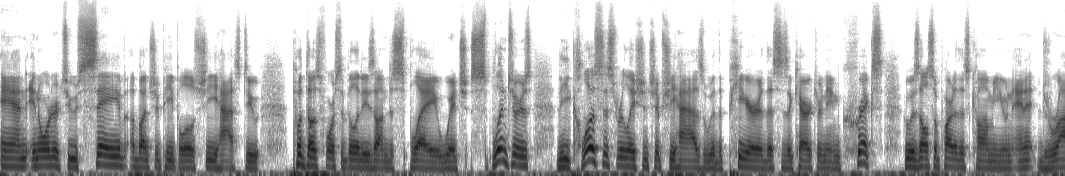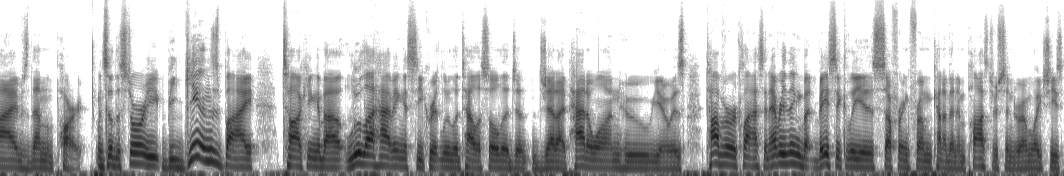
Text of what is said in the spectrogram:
and in order to save a bunch of people she has to put those force abilities on display which splinters the closest relationship she has with a peer. This is a character named crix who is also part of this commune and it drives them apart. And so the story begins by talking about Lula having a secret, Lula Talisola, Jedi Padawan, who, you know, is top of her class and everything, but basically is suffering from kind of an imposter syndrome. Like she's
